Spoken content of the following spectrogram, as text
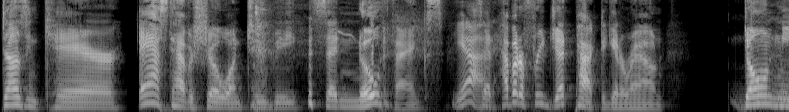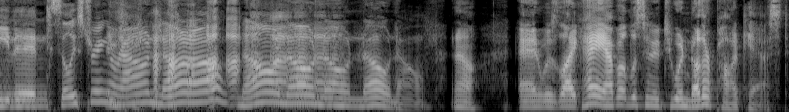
doesn't care. Asked to have a show on Tubi. said no thanks. Yeah. Said how about a free jetpack to get around? Don't need Mm, it. Silly string around? No, no, no, no, no, no, no. No. And was like, hey, how about listening to another podcast?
